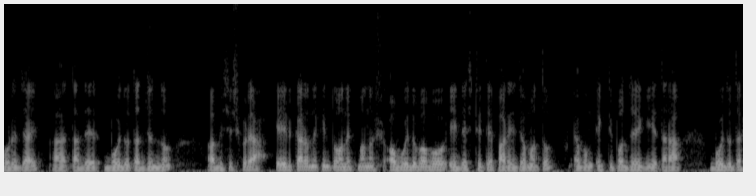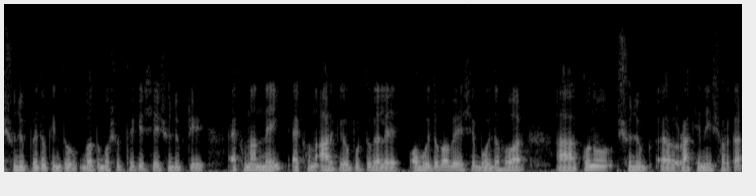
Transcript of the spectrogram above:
পড়ে যায় তাদের বৈধতার জন্য। বিশেষ করে এর কারণে কিন্তু অনেক মানুষ অবৈধভাবেও এই দেশটিতে পাড়ি জমাতো এবং একটি পর্যায়ে গিয়ে তারা বৈধতার সুযোগ পেত। কিন্তু গত বছর থেকে সেই সুযোগটি এখন আর নেই। এখন আর কেউ পর্তুগালে অবৈধভাবে এসে বৈধ হওয়ার কোনো সুযোগ রাখেনি সরকার।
